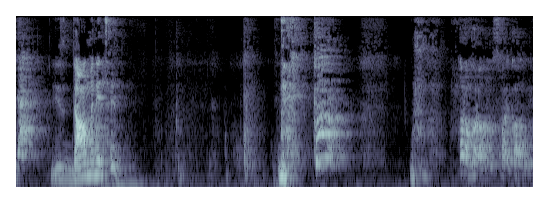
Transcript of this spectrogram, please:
That- He's dominant too. Kyrie! Hold on, hold on, hold on. Somebody calling me.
